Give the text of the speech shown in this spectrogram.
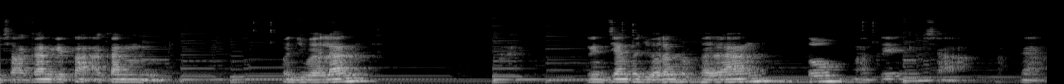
Misalkan kita akan penjualan rincian penjualan per barang itu nanti bisa ada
